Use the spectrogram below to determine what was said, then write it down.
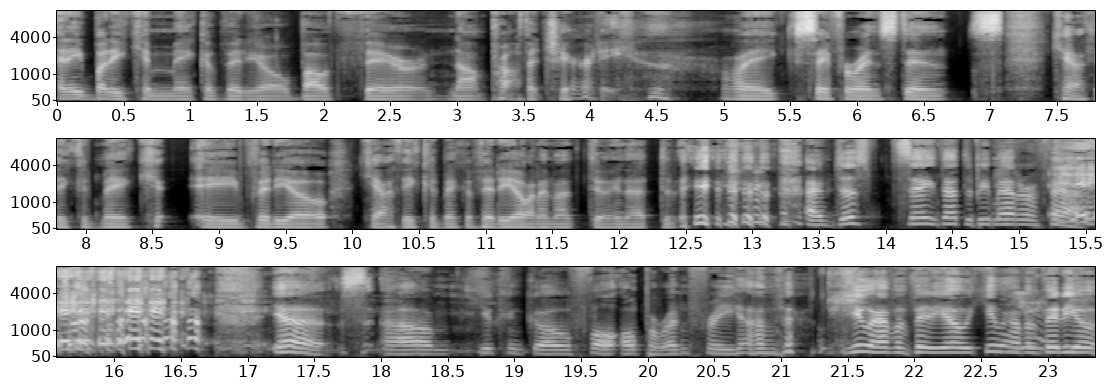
anybody can make a video about their nonprofit charity. Like, say for instance, Kathy could make a video. Kathy could make a video, and I'm not doing that to. be, I'm just saying that to be matter of fact. yes, um, you can go full Oprah Winfrey on that. You have a video. You have a video.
